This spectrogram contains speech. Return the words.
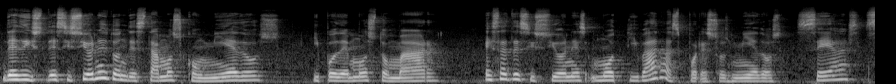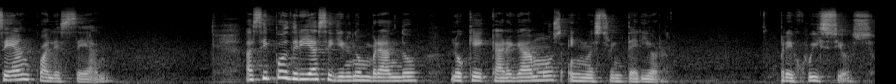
De decisiones donde estamos con miedos y podemos tomar esas decisiones motivadas por esos miedos, seas, sean cuales sean. Así podría seguir nombrando lo que cargamos en nuestro interior. Prejuicios,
